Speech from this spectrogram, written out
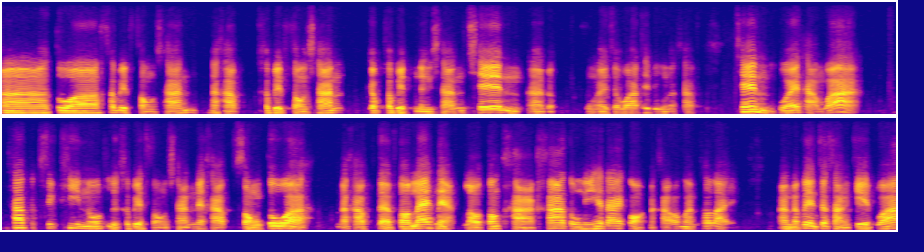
อ่าตัวคาเบ็ดสองชั้นนะครับคาเบ็ดสองชั้น กับคาเบ็ดหนึ่งชั้น เช่นอ่าเดี๋ยวครูไอซ์จะวาดให้ดูนะครับ เช่นครูไอซ์ถามว่าถ้าเป็นซิกที่โน้ตหรือคาเบ็ดสองชั้นนะครับสองตัวนะครับ แต่ตอนแรกเนี่ยเราต้องหาค่าตรงนี้ให้ได้ก่อนนะครับ ว่ามันเท่าไหร่อ่านักเรียนจะสังเกตว่า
